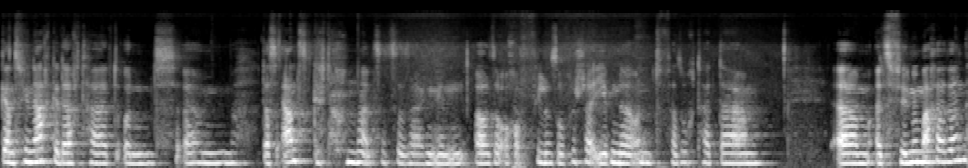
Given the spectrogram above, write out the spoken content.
ganz viel nachgedacht hat und ähm, das ernst genommen hat sozusagen, in, also auch auf philosophischer Ebene und versucht hat da ähm, als Filmemacherin,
